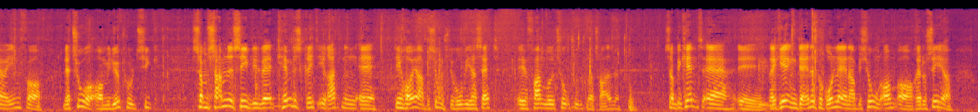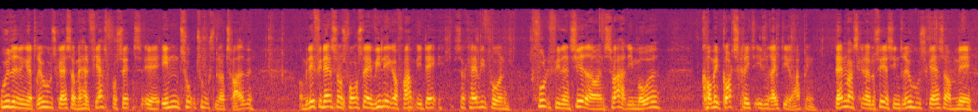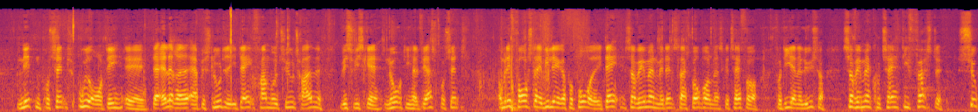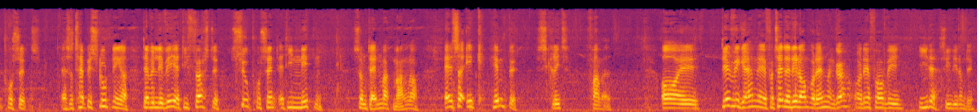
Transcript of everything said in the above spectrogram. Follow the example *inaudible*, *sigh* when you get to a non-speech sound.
inden for natur- og miljøpolitik, som samlet set vil være et kæmpe skridt i retning af det høje ambitionsniveau, vi har sat øh, frem mod 2030. Som bekendt er øh, regeringen dannet på grundlag af en ambition om at reducere udledningen af drivhusgasser med 70 procent øh, inden 2030. Og med det finanslovsforslag, vi lægger frem i dag, så kan vi på en fuldt finansieret og ansvarlig måde komme et godt skridt i den rigtige retning. Danmark skal reducere sine drivhusgasser med 19 procent ud over det, øh, der allerede er besluttet i dag frem mod 2030, hvis vi skal nå de 70 procent. Og med det forslag, vi lægger på bordet i dag, så vil man med den slags forbehold, man skal tage for, for de analyser, så vil man kunne tage de første 7 procent. Altså tage beslutninger, der vil levere de første 7 procent af de 19, som Danmark mangler. Altså et kæmpe skridt fremad. Og øh, det vil vi gerne øh, fortælle lidt om, hvordan man gør, og derfor vil Ida sige lidt om det.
